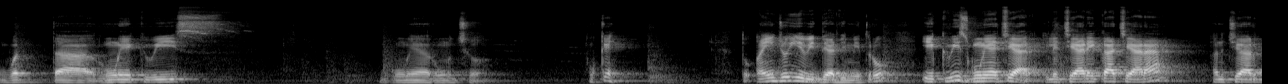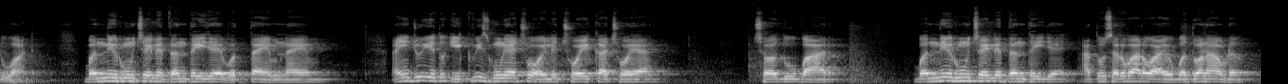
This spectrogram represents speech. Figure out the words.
વત્તા ઋણ એકવીસ ગુણ્યા ઋણ છ. ઓકે? તો અહીં જોઈએ વિદ્યાર્થી મિત્રો, એકવીસ ગુણ્યા ચાર, એટલે ચાર એકા ચારા અને ચાર દુ આઠ. બંને ઋણ છે એટલે ધન થઈ જાય વત્તા એમના એમ. અહીં જોઈએ તો એકવીસ ગુણ્યા છ, એટલે છ એકા છયા. છ દુ બાર. બંને ઋણ છે એટલે ધન થઈ જાય. આ તો સરવારો આવ્યો બધો આવડે.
